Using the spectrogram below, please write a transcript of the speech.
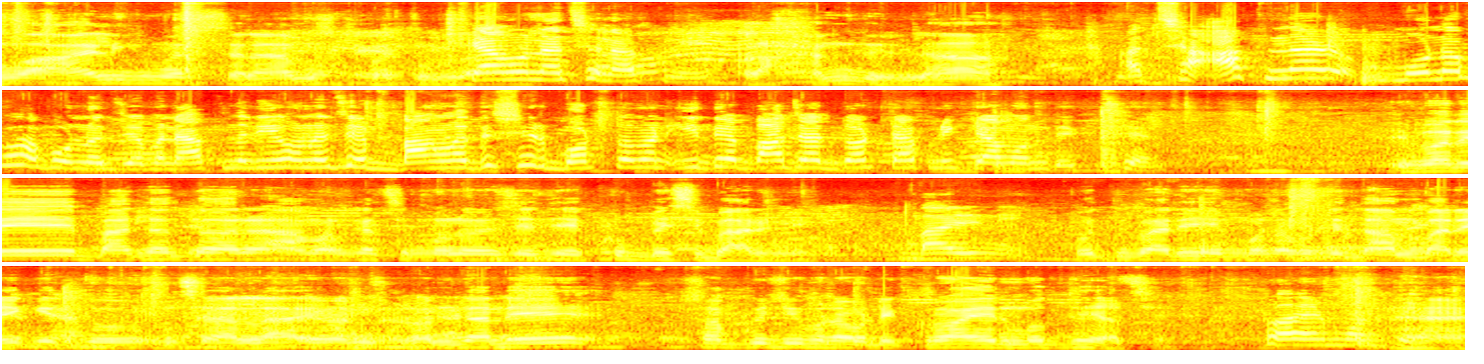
ওয়ালাইকুম আসসালাম কেমন আছেন আপনি? আলহামদুলিল্লাহ। আচ্ছা আপনার মনোভাব অনুযায়ী মানে আপনার ইয়ে অনুযায়ী বাংলাদেশের বর্তমান ঈদে বাজার দরটা আপনি কেমন দেখছেন? এবারে বাজার দর আমার কাছে মনে হয়েছে যে খুব বেশি বাড়েনি। বাড়িনি। প্রতিবারই মোটামুটি দাম বাড়ে কিন্তু ইনশাআল্লাহ এবার রমজানে সব কিছুই মোটামুটি ক্রয়ের মধ্যে আছে। ক্রয়ের মধ্যে। হ্যাঁ।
